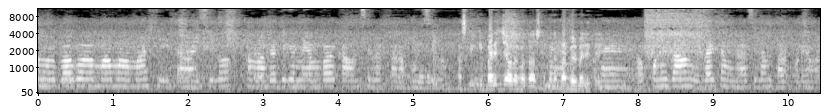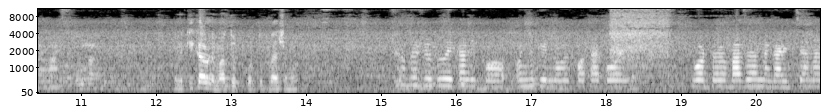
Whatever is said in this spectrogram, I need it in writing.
আমার বাবা মামা মাসি তারা ছিল। আমাদের দিকে মেম্বার কাউন্সিলর তারা বলছিল। আজকে কি বাড়ির যাওয়ার কথা আসলো? মানে বাপের বাড়িতে? হ্যাঁ ওখানে যাও যাইতাম গেছিলাম তারপরে আমার মাসি মানে কি কারণে মারধর করতো প্রায় সময়? শুধু শুধু একালি অন্য কে লোক কথা কয়। বড় বাজার না গাড়ির জানা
